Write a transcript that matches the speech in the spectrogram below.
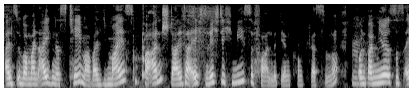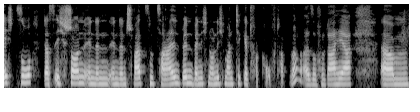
als über mein eigenes Thema, weil die meisten Veranstalter echt richtig miese fahren mit ihren Kongressen. Ne? Mhm. Und bei mir ist es echt so, dass ich schon in den, in den schwarzen Zahlen bin, wenn ich noch nicht mal ein Ticket verkauft habe. Ne? Also von daher ähm,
